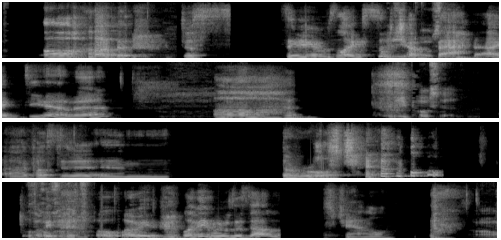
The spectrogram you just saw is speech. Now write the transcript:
Oh, just seems like such a posting? bad idea, man. Ah. Oh, Where did you post it? I posted it in the rules channel. let, me, oh, let me let me move this out of the rules channel. Oh,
